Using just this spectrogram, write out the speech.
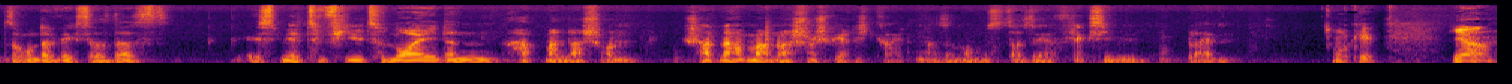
so unterwegs ist, also das ist mir zu viel, zu neu, dann hat man da schon Schatten hat man schon Schwierigkeiten. Also man muss da sehr flexibel bleiben. Okay. Ja,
